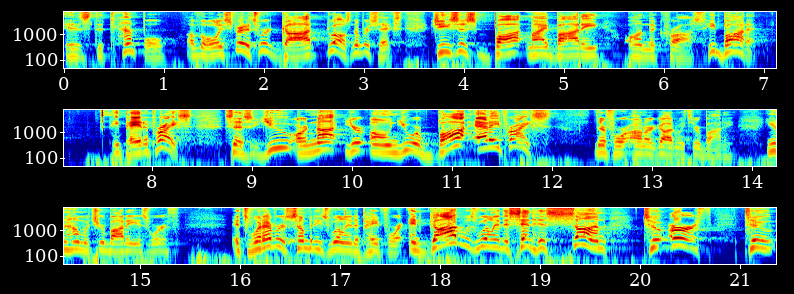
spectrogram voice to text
is the temple of the Holy Spirit. It's where God dwells. Number six, Jesus bought my body on the cross. He bought it. He paid a price. It says, You are not your own. You were bought at a price. Therefore, honor God with your body. You know how much your body is worth? It's whatever somebody's willing to pay for. And God was willing to send his son to earth to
